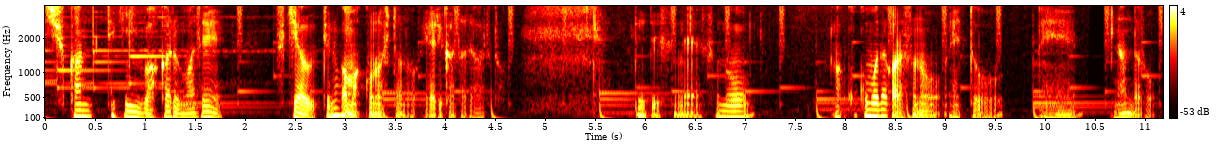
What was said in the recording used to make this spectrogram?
主観的に分かるまで付き合うっていうのが、まあ、この人のやり方であるとでですね、その、まあ、ここもだからその、えっと、えー、なんだろう。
